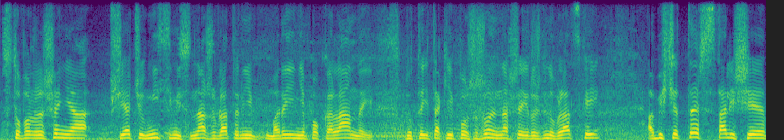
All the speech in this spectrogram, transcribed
Stowarzyszenia Przyjaciół Misji Misjonarzy w Latach Maryi Niepokalanej, do tej takiej poszerzonej naszej rodziny oblackiej, abyście też stali się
